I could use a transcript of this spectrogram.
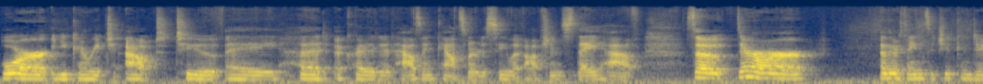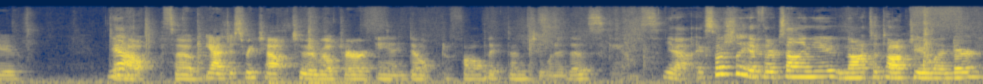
or you can reach out to a HUD accredited housing counselor to see what options they have. So there are other things that you can do to Yeah. help. So yeah, just reach out to a realtor and don't fall victim to one of those scams. Yeah, especially if they're telling you not to talk to your lender.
